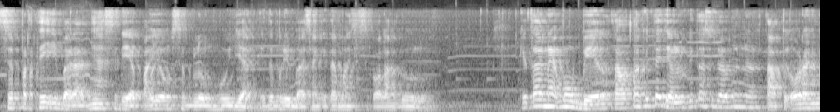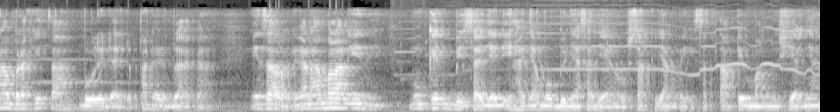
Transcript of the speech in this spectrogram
seperti ibaratnya sedia payung sebelum hujan itu peribahasa kita masih sekolah dulu. Kita naik mobil tahu-tahu kita jalur kita sudah benar tapi orang yang nabrak kita boleh dari depan dari belakang. Insya Allah dengan amalan ini mungkin bisa jadi hanya mobilnya saja yang rusak yang ringsek tapi manusianya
